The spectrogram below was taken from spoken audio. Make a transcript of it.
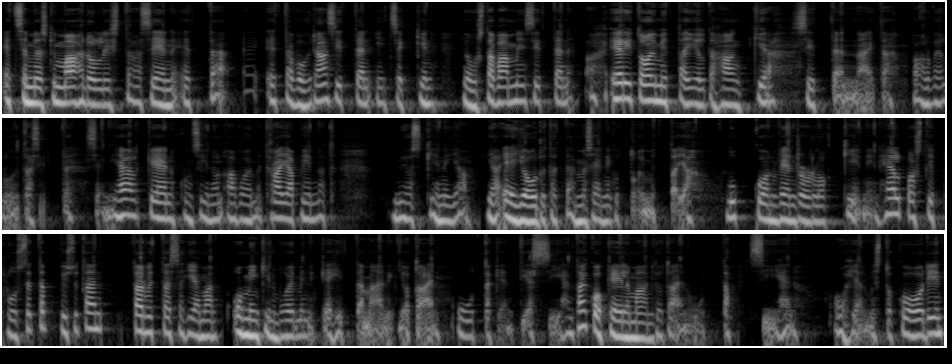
että se myöskin mahdollistaa sen, että, että voidaan sitten itsekin joustavammin sitten eri toimittajilta hankkia sitten näitä palveluita sitten sen jälkeen, kun siinä on avoimet rajapinnat myöskin ja, ja ei jouduta tämmöiseen niin toimittaja lukkoon, vendor lockiin niin helposti, plus että pystytään tarvittaessa hieman ominkin voimin kehittämään jotain uutta kenties siihen tai kokeilemaan jotain uutta siihen ohjelmistokoodiin.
